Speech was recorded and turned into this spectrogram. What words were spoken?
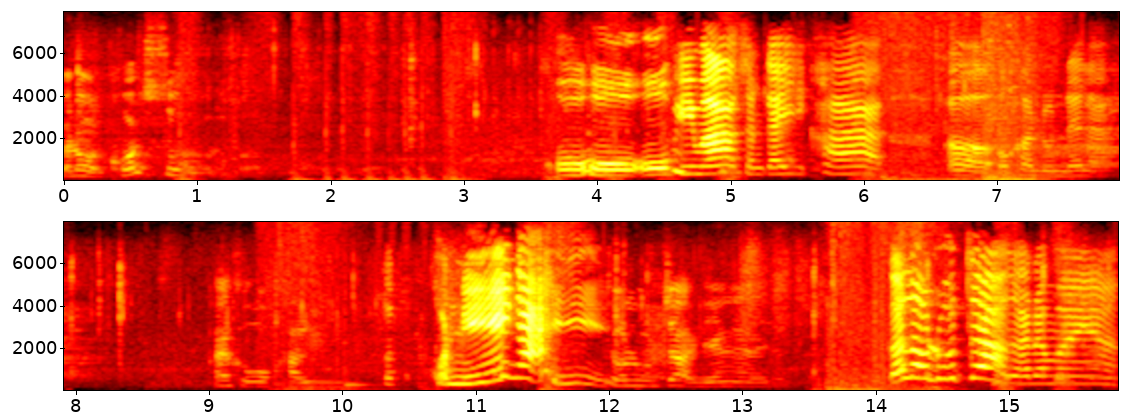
กระโดดโคตรสูงโอ้โห โอพีมาก ฉันใกล้ค่า เอ่อ โอคารุนได้แล้วใครคือโอคาริก็คนนี้ไง เธอรู้จักได้ยังไง ก็เรารู้จักอะทำไมอะ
